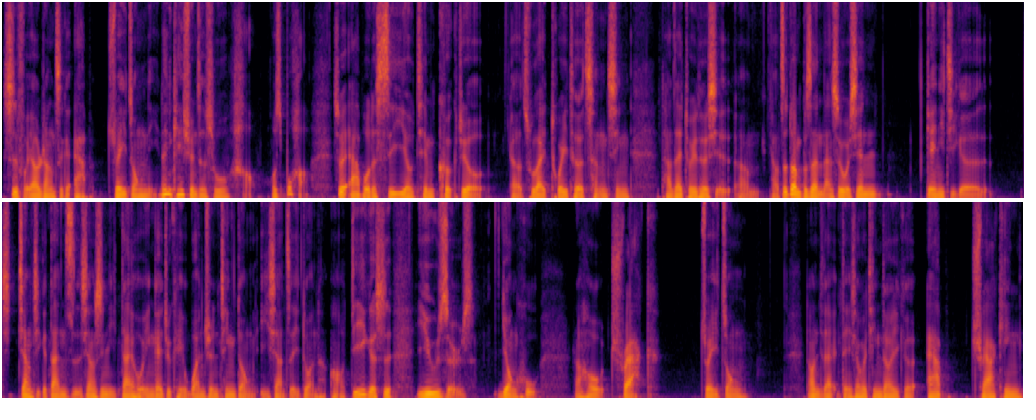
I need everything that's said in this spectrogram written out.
是否要让这个 App 追踪你。那你可以选择说好或是不好。所以 Apple 的 CEO Tim Cook 就有呃出来推特澄清，他在推特写，嗯，好，这段不是很难，所以我先给你几个讲几个单字，相信你待会应该就可以完全听懂以下这一段了。好，第一个是 Users。用户，然后 track 追踪，然后你再等一下会听到一个 app tracking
